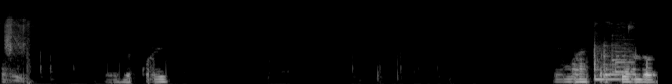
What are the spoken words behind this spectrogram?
was great. ¿Qué más está haciendo?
